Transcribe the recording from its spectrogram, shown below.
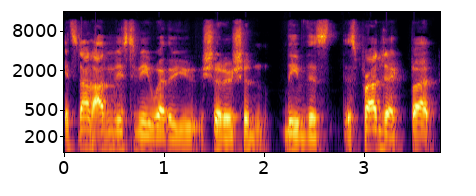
it's not obvious to me whether you should or shouldn't leave this this project, but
